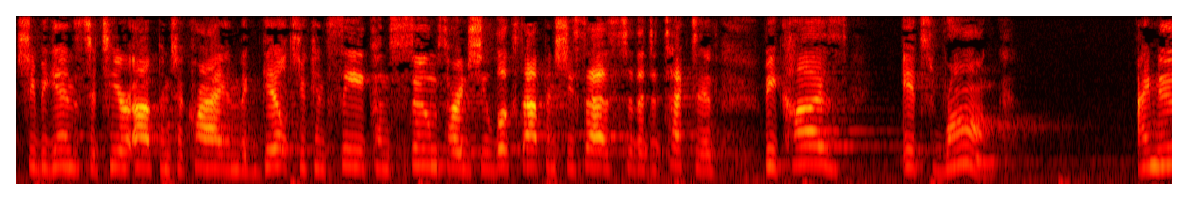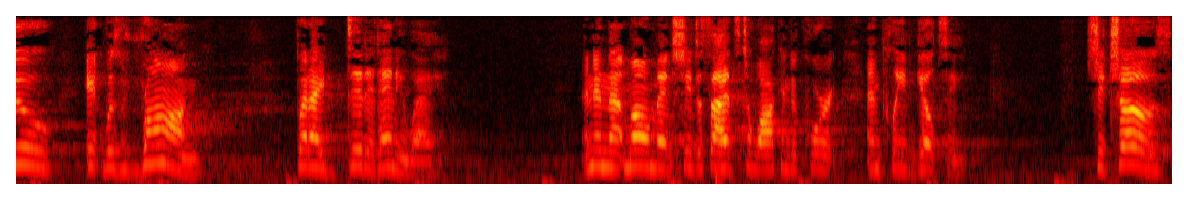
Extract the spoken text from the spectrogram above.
she begins to tear up and to cry, and the guilt you can see consumes her. And she looks up and she says to the detective, Because it's wrong. I knew it was wrong, but I did it anyway. And in that moment, she decides to walk into court and plead guilty. She chose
